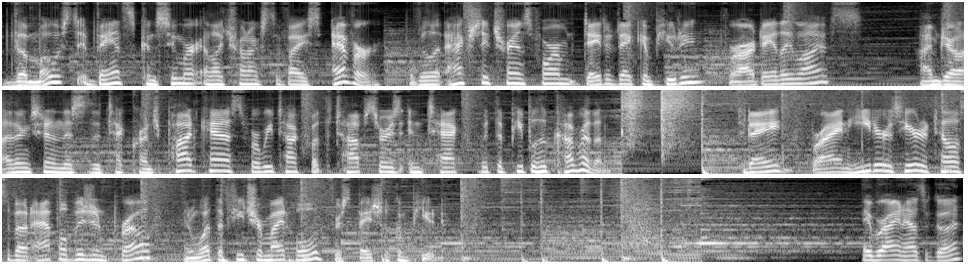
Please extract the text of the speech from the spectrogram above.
the most advanced consumer electronics device ever, but will it actually transform day to day computing for our daily lives? I'm Darrell Etherington, and this is the TechCrunch podcast where we talk about the top stories in tech with the people who cover them. Today, Brian Heater is here to tell us about Apple Vision Pro and what the future might hold for spatial computing. Hey, Brian, how's it going?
